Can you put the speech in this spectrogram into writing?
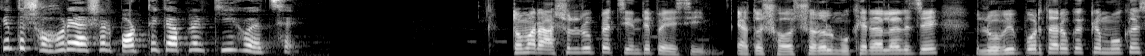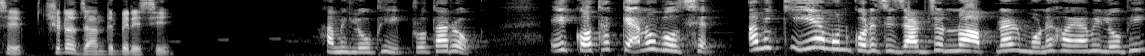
কিন্তু শহরে আসার পর থেকে আপনার কি হয়েছে? তোমার আসল রূপটা চিনতে পেরেছি। এত সহজ সরল মুখের আলারে যে লোভী প্রতারক একটা মুখ আছে সেটা জানতে পেরেছি। আমি লোভী প্রতারক? এই কথা কেন বলছেন? আমি কি এমন করেছি যার জন্য আপনার মনে হয় আমি লোভী?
